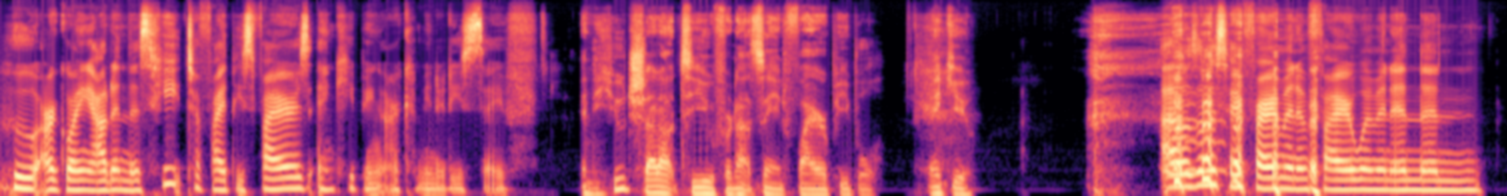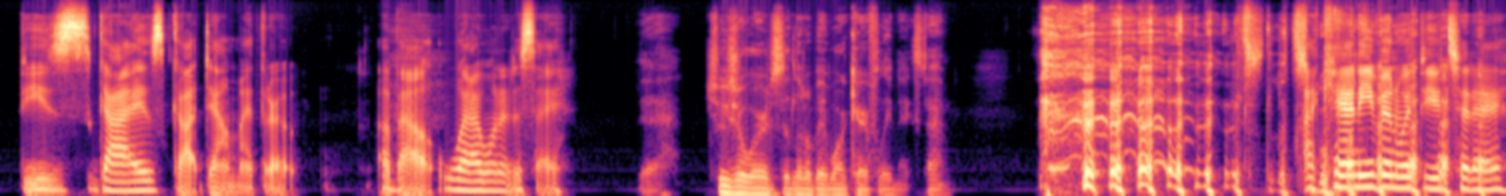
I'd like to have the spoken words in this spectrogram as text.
who are going out in this heat to fight these fires and keeping our communities safe. And huge shout out to you for not saying fire people. Thank you. I was gonna say firemen and firewomen, and then these guys got down my throat about what I wanted to say. Yeah. Choose your words a little bit more carefully next time. let's, let's I can't on. even with you today.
